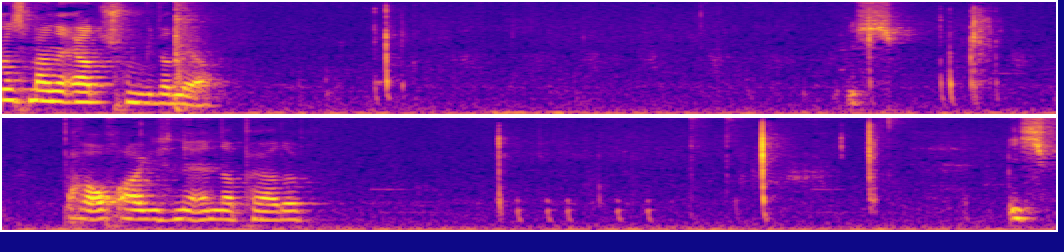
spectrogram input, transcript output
Damit ist meine Erde schon wieder leer. Ich brauche eigentlich eine Enderperle. Ich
